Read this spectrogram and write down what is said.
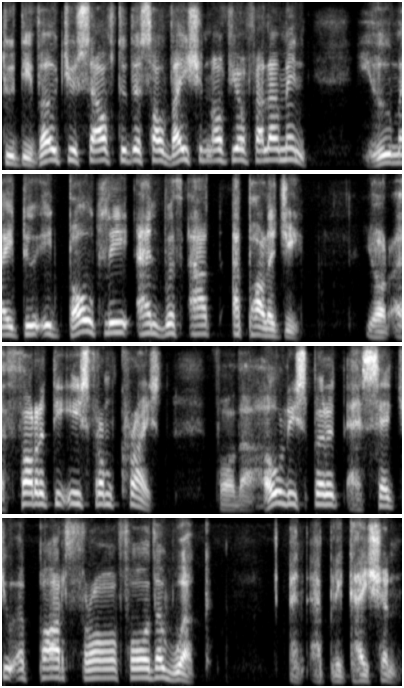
to devote yourself to the salvation of your fellow men, you may do it boldly and without apology. Your authority is from Christ, for the Holy Spirit has set you apart for, for the work and application.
